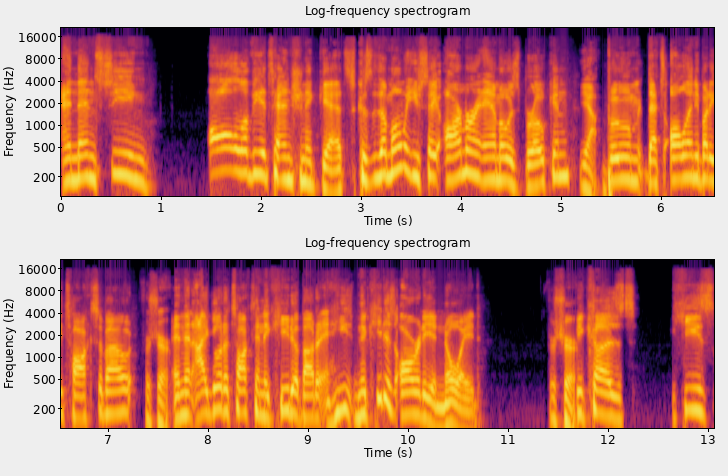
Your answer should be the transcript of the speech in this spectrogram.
and then seeing all of the attention it gets because the moment you say armor and ammo is broken Yeah. boom that's all anybody talks about For sure. and then I go to talk to Nikita about it, and he Nikita's already annoyed For sure. because he's.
